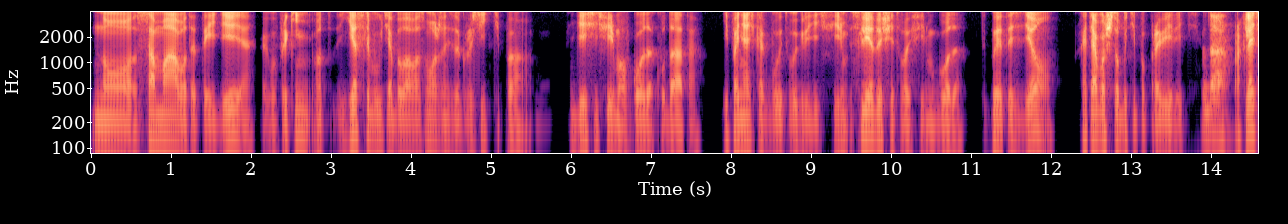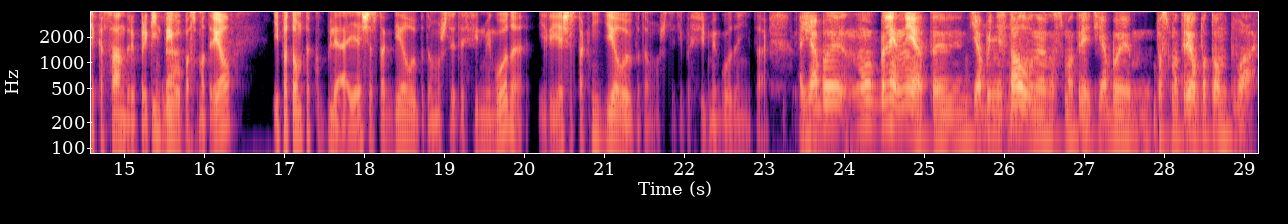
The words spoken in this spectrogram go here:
но сама вот эта идея, как бы прикинь, вот если бы у тебя была возможность загрузить типа 10 фильмов года куда-то, и понять, как будет выглядеть фильм, следующий твой фильм года. Ты бы это сделал? Хотя бы, чтобы, типа, проверить. Да. Проклятие Кассандры. Прикинь, да. ты его посмотрел, и потом такой, бля, я сейчас так делаю, потому что это в фильме года, или я сейчас так не делаю, потому что, типа, в фильме года не так. Типа, а я бы, ну, блин, нет, э, я бы не стал его, наверное, смотреть, я бы посмотрел потом два.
